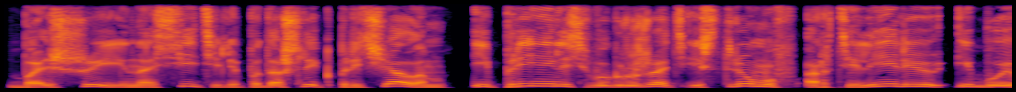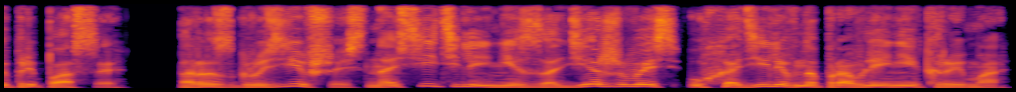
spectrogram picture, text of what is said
Большие носители подошли к причалам и принялись выгружать из трюмов артиллерию и боеприпасы. Разгрузившись, носители, не задерживаясь, уходили в направлении Крыма.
